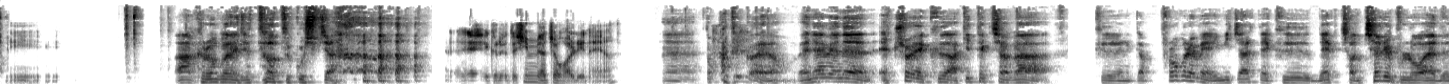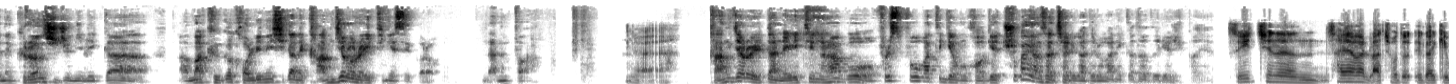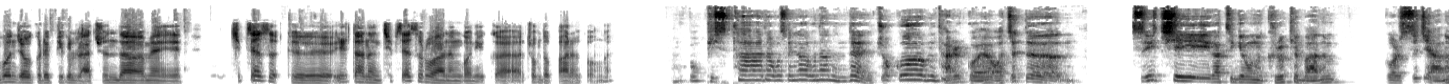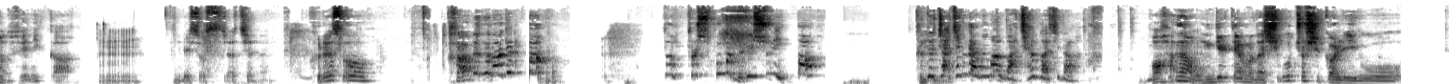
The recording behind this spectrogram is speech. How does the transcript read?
이, 아, 그런 건 이제 더 듣고 싶지 않아. 에, 그래도 십몇 초 걸리네요. 네, 똑같을 거예요. 왜냐면은 애초에 그 아키텍처가 그 그러니까 프로그램에 이미 짤 때 그 맵 전체를 불러와야 되는 그런 수준이니까 아마 그거 걸리는 시간을 강제로 레이팅했을 거라고 나는 봐. 아, 강제로 일단 레이팅을 하고 플스4 같은 경우 거기에 추가 연산 처리가 들어가니까 더 느려질 거예요. 스위치는 사양을 낮춰도, 그러니까 기본적으로 그래픽을 낮춘 다음에 칩셋을, 그, 일단은 칩셋으로 하는 거니까 좀 더 빠른 건가? 뭐 비슷하다고 생각은 하는데 조금 다를 거예요. 어쨌든 스위치 같은 경우는 그렇게 많은 걸 쓰지 않아도 되니까. 음, 리소스 자체는. 그래서 가능은 하겠다. 또 플스4가 느릴 수는 있다. 근데 짜증나는 건 마찬가지다. 뭐 하나 옮길 때마다 15초씩 걸리고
